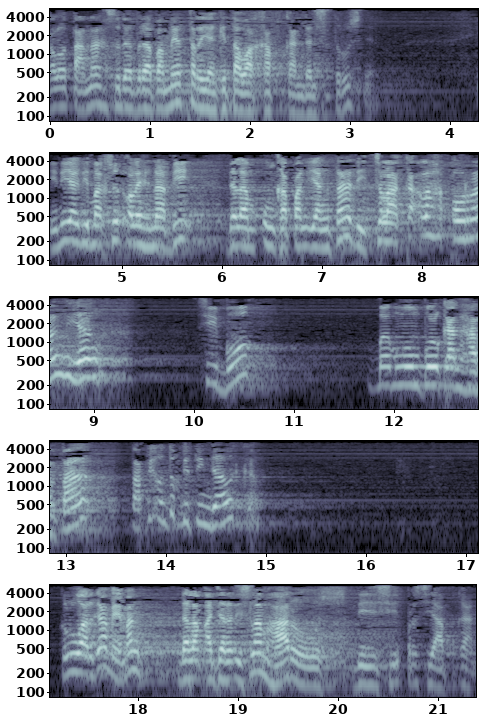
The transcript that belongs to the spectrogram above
Kalau tanah sudah berapa meter yang kita wakafkan dan seterusnya. Ini yang dimaksud oleh Nabi dalam ungkapan yang tadi. Celakalah orang yang sibuk mengumpulkan harta tapi untuk ditinggalkan. Keluarga memang dalam ajaran Islam harus dipersiapkan.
